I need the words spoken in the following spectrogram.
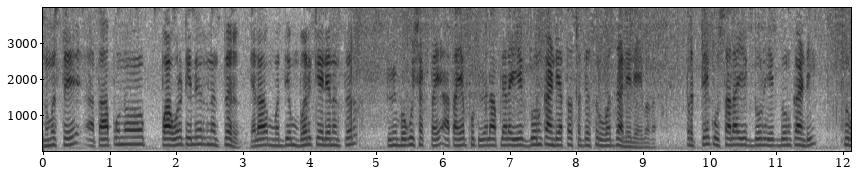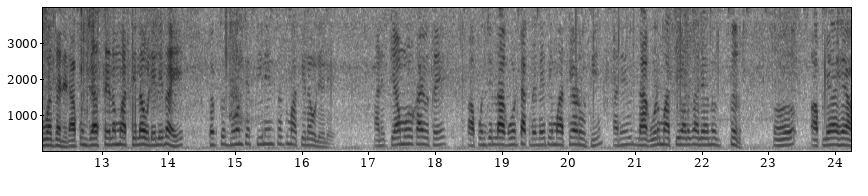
नमस्ते. आता आपण पॉवर टेलरनंतर याला मध्यम भर केल्यानंतर तुम्ही बघू शकताय आता ह्या फुटव्याला आपल्याला एक दोन कांडी आता सध्या सुरुवात झालेली आहे बघा. प्रत्येक उसाला एक दोन एक दोन कांडी सुरुवात झालेली आहे. आपण जास्त याला माती लावलेली नाही फक्त दोन ते तीन इंचच माती लावलेली आहे. आणि त्यामुळं काय होतं आहे आपण जी लागवड टाकलेली आहे ती माती आड होती. आणि लागवड माती आड झाल्यानंतर आपल्या ह्या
